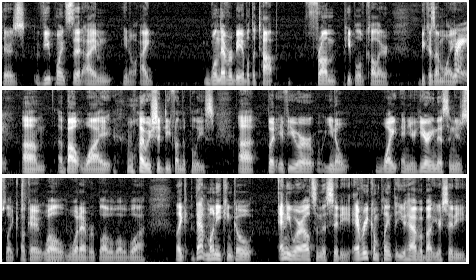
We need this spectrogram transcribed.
there's viewpoints that I'm you know I will never be able to top from people of color because I'm white Right. um, about why why we should defund the police. Uh, but if you are you know white and you're hearing this and you're just like okay well whatever blah blah blah blah blah like that money can go anywhere else in the city every complaint that you have about your city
